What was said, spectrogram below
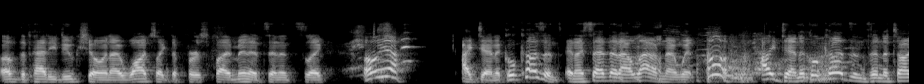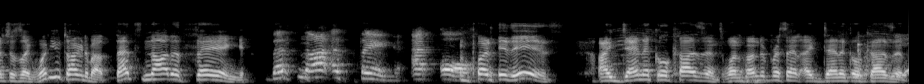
of the Patty Duke Show, and I watched like the first five minutes, and it's like, oh yeah, identical cousins. And I said that out loud, and I went, huh, identical cousins. And Natasha's like, what are you talking about? That's not a thing, That's not a thing at all. but it is. Identical cousins, 100% identical cousins.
